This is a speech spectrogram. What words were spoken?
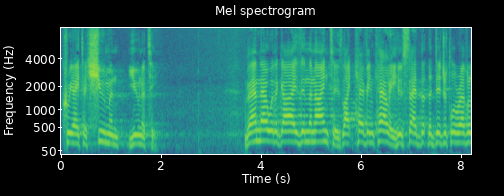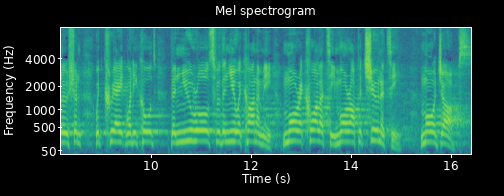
create a human unity. Then there were the guys in the 90s, like Kevin Kelly, who said that the digital revolution would create what he called the new rules for the new economy more equality, more opportunity, more jobs.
